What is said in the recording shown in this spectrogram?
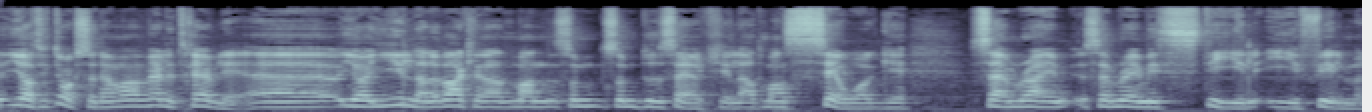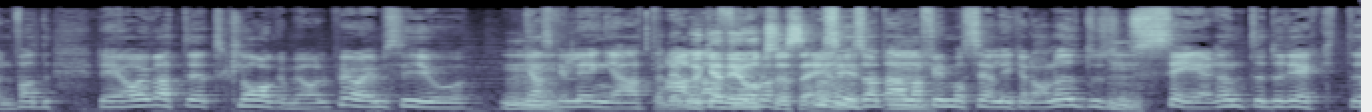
Eh, jag tyckte också den var väldigt trevlig. Eh, jag gillade verkligen att man, som, som du säger Krille, att man såg Sam, Raim, Sam Raimis stil i filmen. För att det har ju varit ett klagomål på MCU Mm. ganska länge att det brukar vi filmer, också säga. Precis, att alla Mm. filmer ser likadana ut. Du Mm. ser inte direkt eh,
